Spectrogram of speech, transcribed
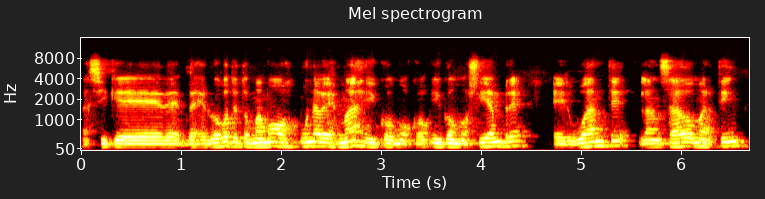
Así que desde luego te tomamos una vez más y como, y como siempre el guante lanzado, Martín,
